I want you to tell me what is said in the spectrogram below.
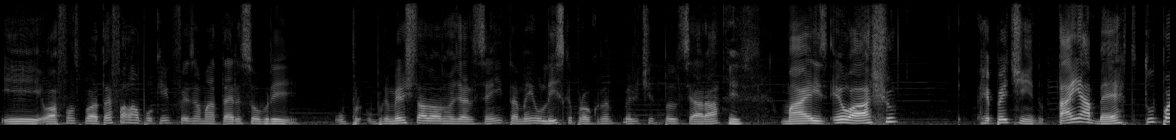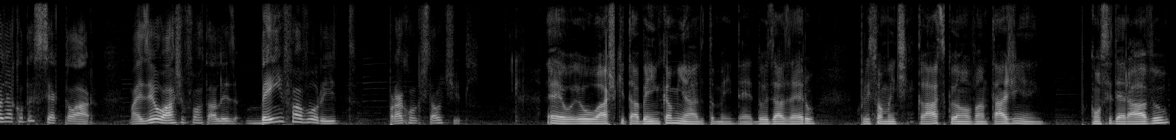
E o Afonso pode até falar um pouquinho, que fez uma matéria sobre o, o primeiro estadual do Rogério Senna e também o Lisca procurando o primeiro título pelo Ceará. Isso. Mas eu acho repetindo, tá em aberto, tudo pode acontecer, é claro. Mas eu acho o Fortaleza bem favorito para conquistar o título. É, eu, eu, acho que tá bem encaminhado também. Né? 2 a 0 principalmente em clássico, é uma vantagem considerável.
